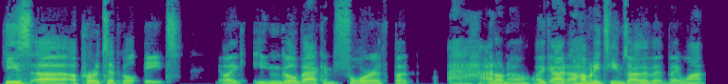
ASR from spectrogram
He's uh, a prototypical eight. Like he can go back and forth, but uh, I don't know. Like I, how many teams are there that they want?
